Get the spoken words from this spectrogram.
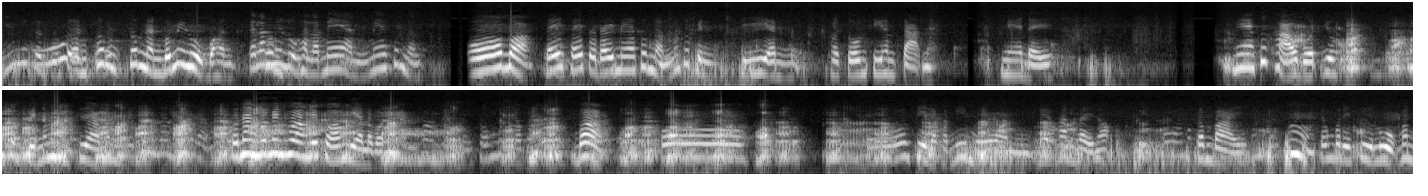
นี่ก็โอ้ยอันซุ่มซุ่มนั้นบ่มีลูกบ่หั่นกำลังมีลูกหันละแม่อันแม่ซึ่งนั่นโอ้บ่ใส่ใส่ตัวใดแม่ซุ่มนั้นมันก็เป็นสีอันผสมสีน้ำตาลน่ะแม่ใดแม่คือขาวเบิดอยู่มันเป็นน้ำเชื่อมัน ตัวนั้นบ่แม่นท้องได้สองเดือนแล้วบ่เนี่ยสมเดียวกันบ่โอ้โอ้สิล่ะค่ะมีหมูอันแม่พันธุ์ไว้เนาะสำบายอือจังบ่ได้ซื้อลูกมัน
